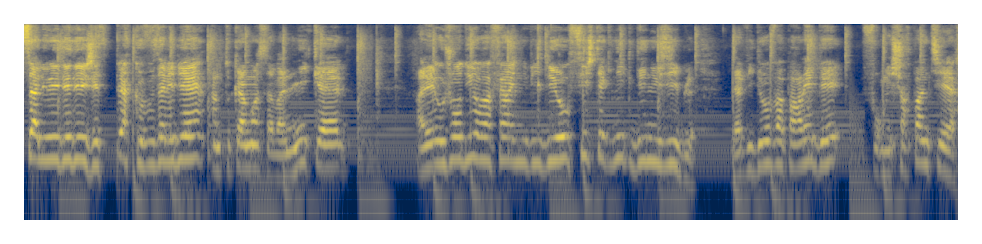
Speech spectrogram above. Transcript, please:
Salut les Dédés, j'espère que vous allez bien. En tout cas, moi, ça va nickel. Allez, aujourd'hui, on va faire une vidéo fiche technique des. La vidéo va parler des fourmis charpentières.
